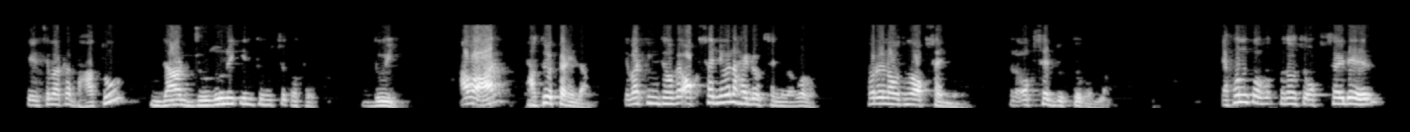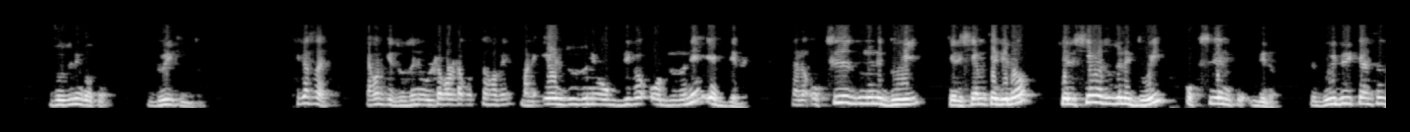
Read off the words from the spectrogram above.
ক্যালসিয়াম একটা ধাতু, যার যোজনে কিন্তু হচ্ছে কত? দুই। আবার ধাতু একটা নিলাম। এবার কিনতে হবে অক্সাইড নেবে না হাইড্রোক্সাইড নেবে? বলো। ধরে নাও তুমি অক্সাইড নেবে। তাহলে অক্সাইড যুক্ত করলাম। এখন কথা হচ্ছে অক্সাইডের যোজনী কত? দুই কিন্তু। ঠিক আছে? এখন কি যোজনী উল্টাপাল্টা করতে হবে? মানে এর যোজনী ওক দিবে, ওর যোজনী এক দেবে। তাহলে অক্সিজেন যোজনী দুই ক্যালসিয়ামকে দিল ক্যালসিয়ামের যোজনী দুই অক্সিজেন দিল। দুই দুই ক্যান্সেল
